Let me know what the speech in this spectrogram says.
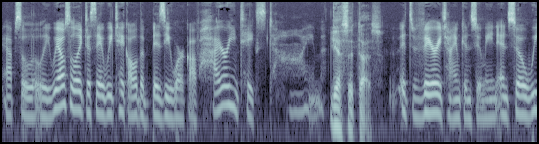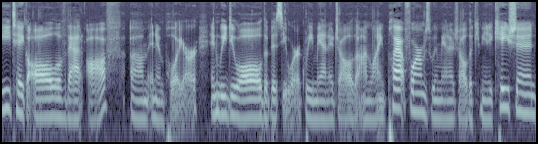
Absolutely. We also like to say we take all the busy work off. Hiring takes time. Yes, it does it's very time consuming. And so we take all of that off um, an employer and we do all the busy work. We manage all the online platforms, we manage all the communication,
